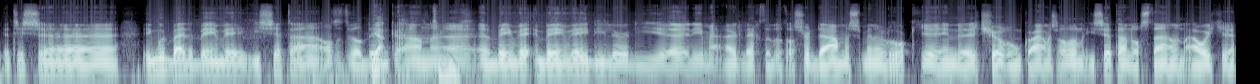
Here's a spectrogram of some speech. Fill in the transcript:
Het is, uh, ik moet bij de BMW Isetta altijd wel denken ja, aan uh, een BMW, een BMW dealer die, uh, die mij uitlegde dat als er dames met een rokje in de showroom kwamen, ze hadden een Isetta nog staan, een ouwtje.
